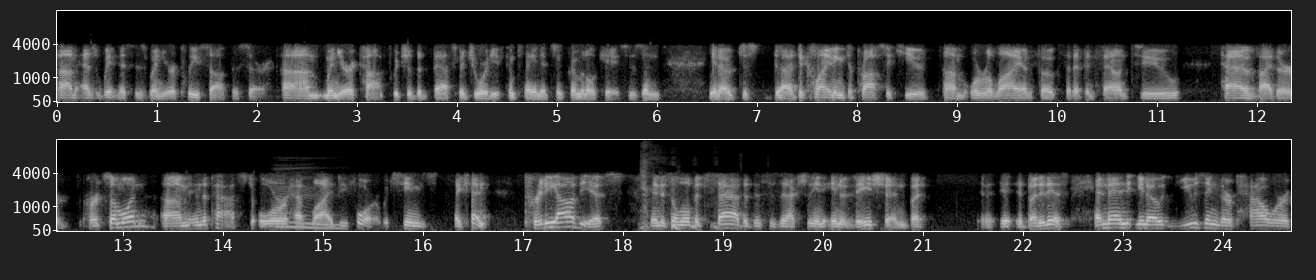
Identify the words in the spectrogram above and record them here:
um, as witnesses when you're a police officer, um, when you're a cop, which are the vast majority of complainants in criminal cases, and you know just uh, declining to prosecute um, or rely on folks that have been found to have either hurt someone um, in the past or mm. have lied before, which seems again pretty obvious, and it's a little bit sad that this is actually an innovation, but it, it, but it is. And then you know using their power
